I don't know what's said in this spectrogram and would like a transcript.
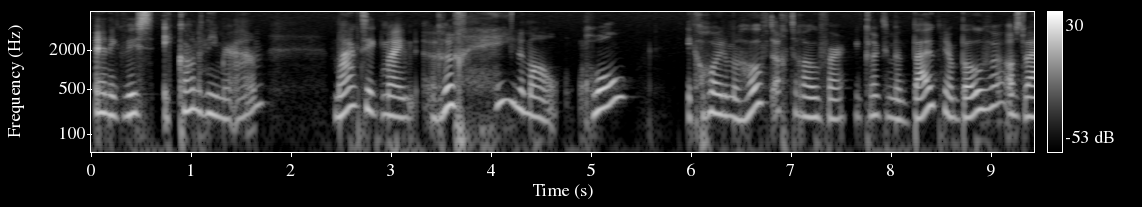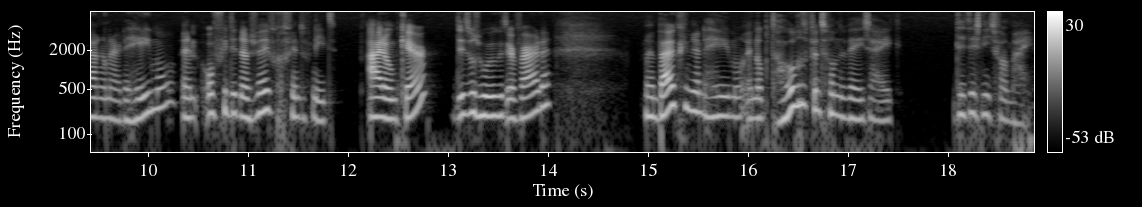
en ik wist, ik kan het niet meer aan, maakte ik mijn rug helemaal hol. Ik gooide mijn hoofd achterover. Ik drukte mijn buik naar boven, als het ware naar de hemel. En of je dit nou zweverig vindt of niet, I don't care. Dit was hoe ik het ervaarde. Mijn buik ging naar de hemel en op het hoogtepunt van de wee zei ik: Dit is niet van mij.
